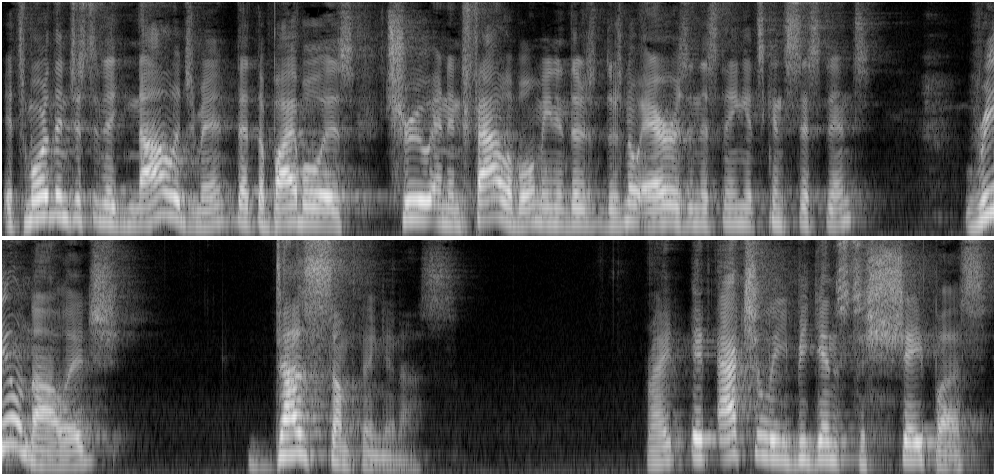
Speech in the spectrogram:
It's more than just an acknowledgement that the Bible is true and infallible, meaning there's, there's no errors in this thing, it's consistent. Real knowledge does something in us, right? It actually begins to shape us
